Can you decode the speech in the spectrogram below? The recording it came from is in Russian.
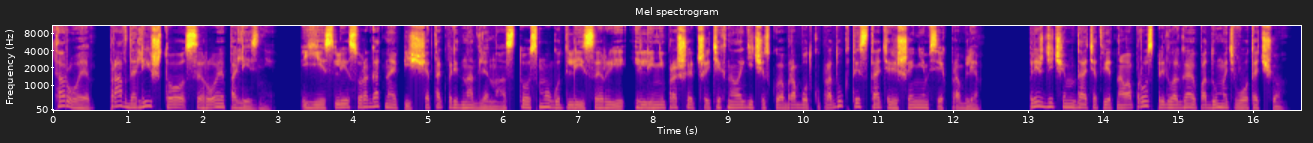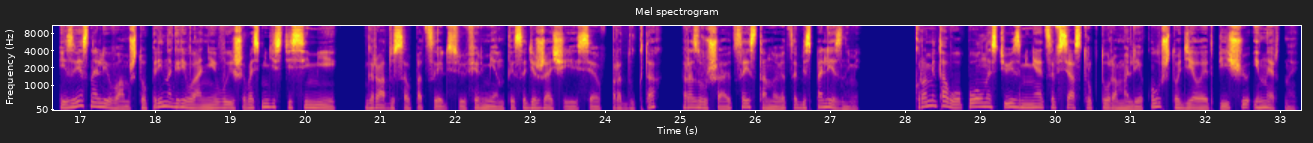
Второе. Правда ли, что сырое полезнее? Если суррогатная пища так вредна для нас, то смогут ли сырые или не прошедшие технологическую обработку продукты стать решением всех проблем? Прежде чем дать ответ на вопрос, предлагаю подумать вот о чем. Известно ли вам, что при нагревании выше 87 градусов по Цельсию ферменты, содержащиеся в продуктах, разрушаются и становятся бесполезными? Кроме того, полностью изменяется вся структура молекул, что делает пищу инертной.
